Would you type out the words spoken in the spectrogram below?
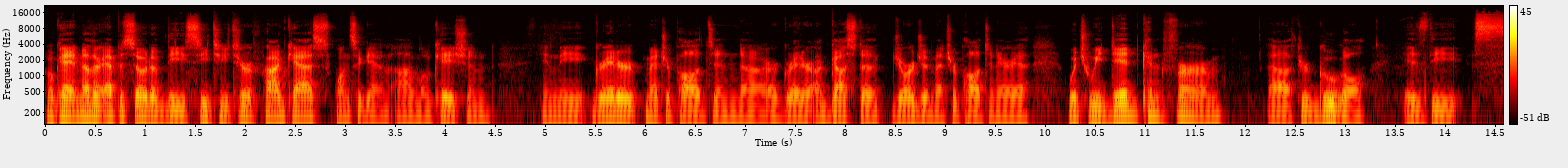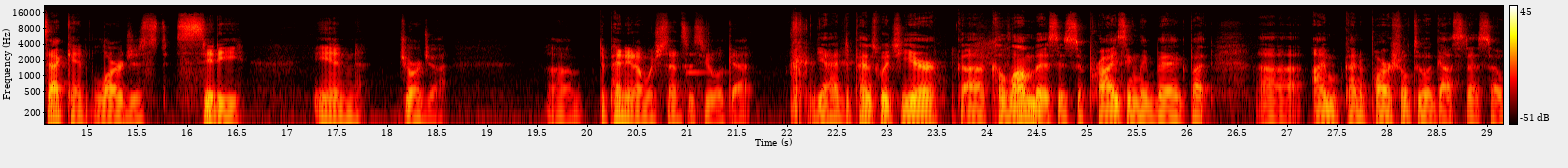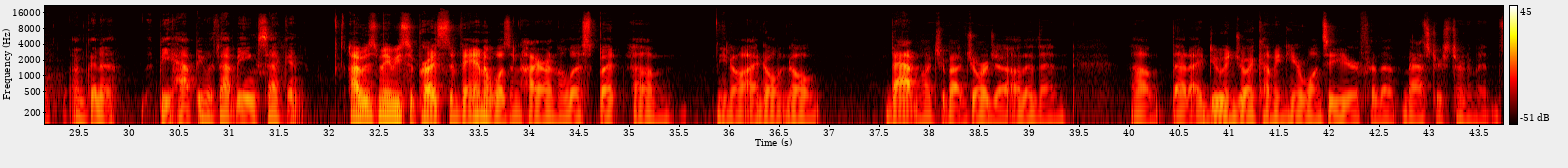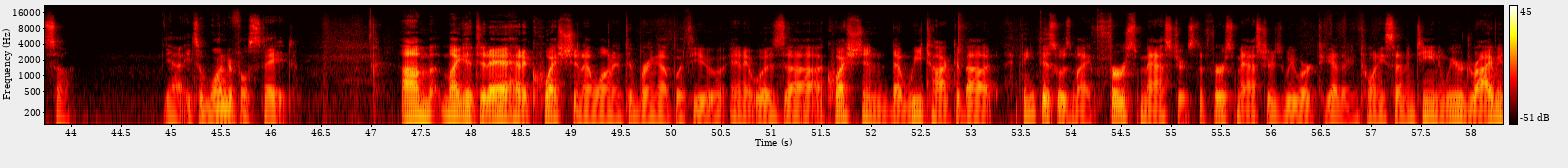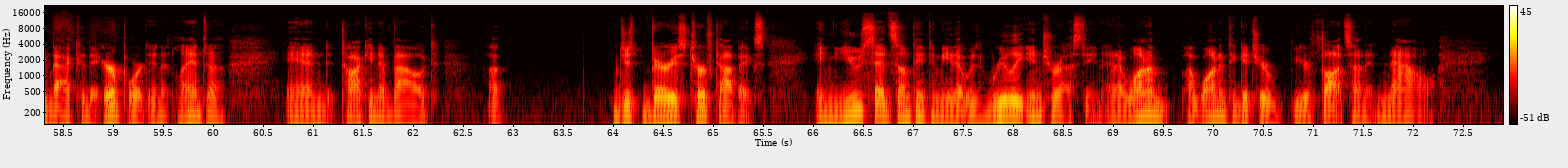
Okay, another episode of the CT Turf podcast, once again on location in the greater metropolitan uh, or greater Augusta, Georgia metropolitan area, which we did confirm uh, through Google is the second largest city in Georgia, um, depending on which census you look at. yeah, it depends which year. Uh, Columbus is surprisingly big, but uh, I'm kind of partial to Augusta, so I'm going to be happy with that being second. I was maybe surprised Savannah wasn't higher on the list, but um, you know I don't know that much about Georgia other than um, that I do enjoy coming here once a year for the Masters tournament. So, yeah, it's a wonderful state. Um, Micah, today I had a question I wanted to bring up with you, and it was uh, a question that we talked about. I think this was my first Masters, the first Masters we worked together in 2017, and we were driving back to the airport in Atlanta and talking about uh, just various turf topics. And you said something to me that was really interesting, and I want to I wanted to get your your thoughts on it now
